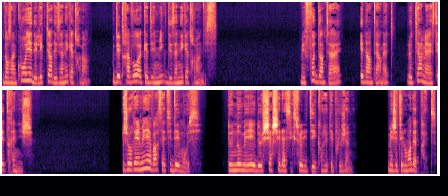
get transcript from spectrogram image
dans un courrier des lecteurs des années 80, ou des travaux académiques des années 90. Mais faute d'intérêt et d'Internet, le terme est resté très niche. J'aurais aimé avoir cette idée moi aussi, de nommer et de chercher la sexualité quand j'étais plus jeune. Mais j'étais loin d'être prête.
